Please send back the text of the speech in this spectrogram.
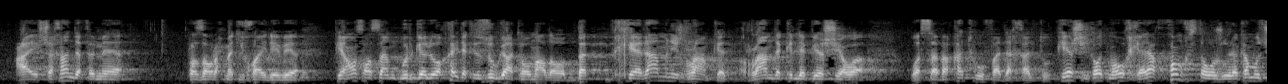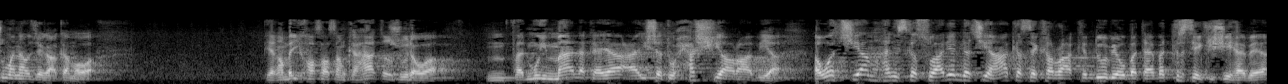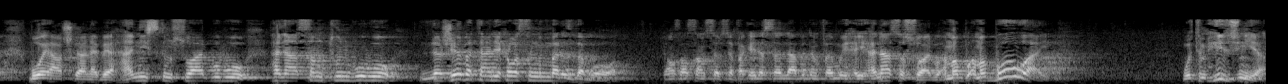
عائشە خان دەفەرمێ ڕەزا و ڕەحمەتی خوای لێبێ پیامبەر صلی الله علیه و گورگە لۆقەی دەکرد زوو بگاتەوە ماڵەوە بە خێرا منیش ڕام کرد ڕام دەکرد لە پێشیەوە وسبقته فدخلت پێشی کەوتمەوە خێرا خۆم خستەوە ژوورەکەم و چوومە ناو جێگاکەمەوە پێغەمبەری خوا صلی الله علیه و کە هاتە ژوورەوە فەرمووی، ما لەکە یا عائیشەت حەش یا ڕابیە، ئەوە چیە ئەم هەنیسکە سواریەت لە چیە ها، کەسێک کە ڕاکردوو بێ و بەتایبەت ترسێکیشی هەبێ بۆی ئاشکرا نەبێ، هەنیسکم سوار بووبوو، هەناسەم توند بووبوو، لە ژێر بەتانیەکەوە سنگم بەرز دەبۆوە، پێغەمبەر صلی اللە علیە و سلم سەر چەپەکەی لەسەر لابردم فەرمووی، هەی هەناسە سوار بوو، ئەمە بۆ وای؟ وتم، هیچ نیە.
